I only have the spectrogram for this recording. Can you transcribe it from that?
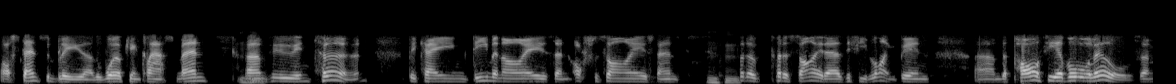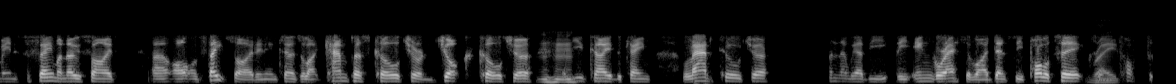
ostensibly you know, the working class men, um, who in turn became demonized and ostracized and Mm-hmm. put a, put aside as, if you like, being um, the party of all ills. I mean, it's the same on no side. Uh, on state side, in, in terms of like campus culture and jock culture, Mhm. the UK became lad culture, and then we had the, the ingress of identity politics, and Right. to-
